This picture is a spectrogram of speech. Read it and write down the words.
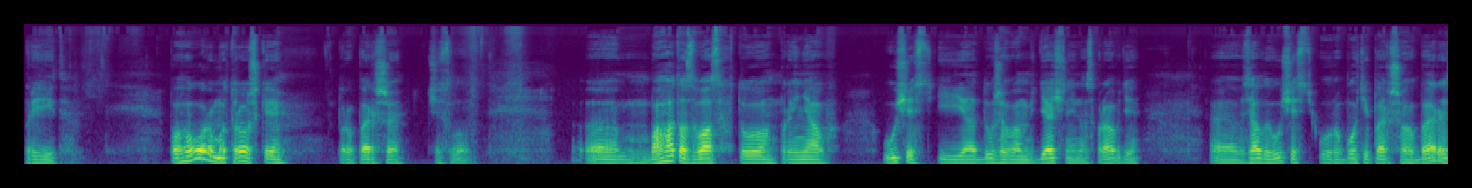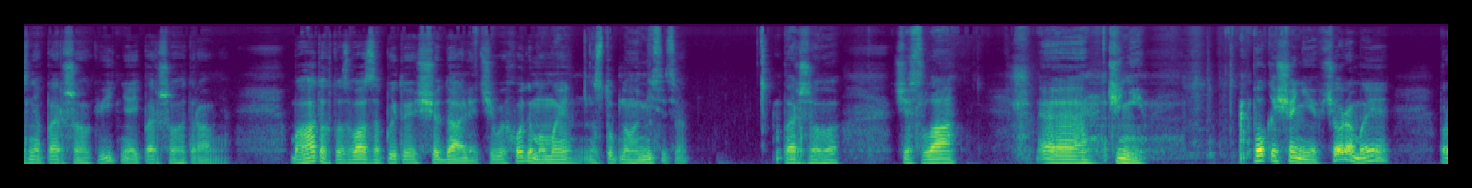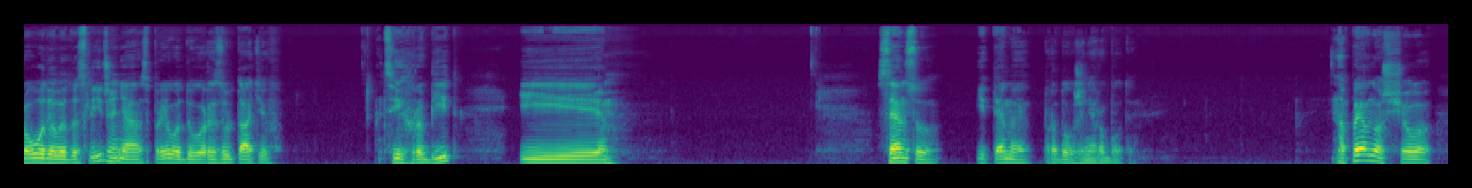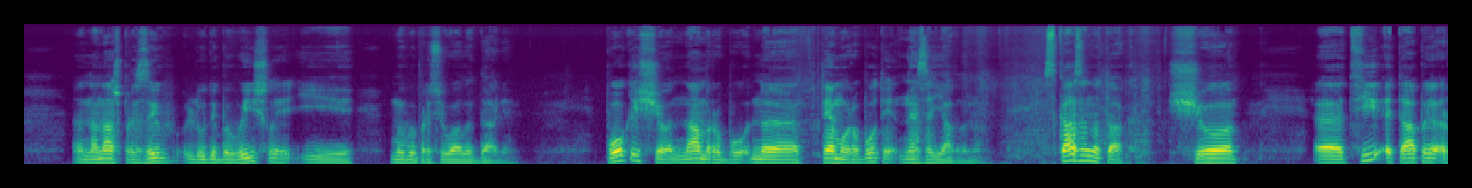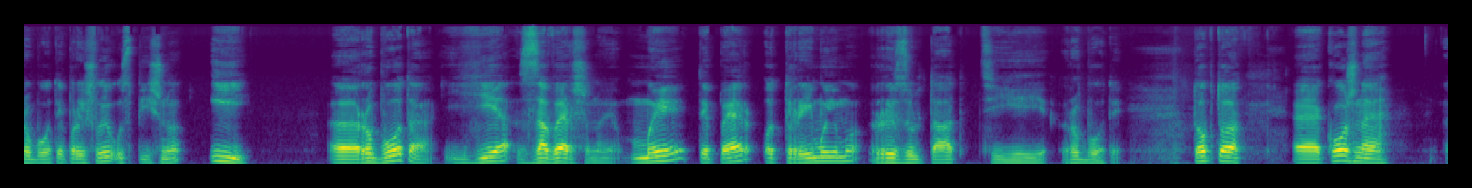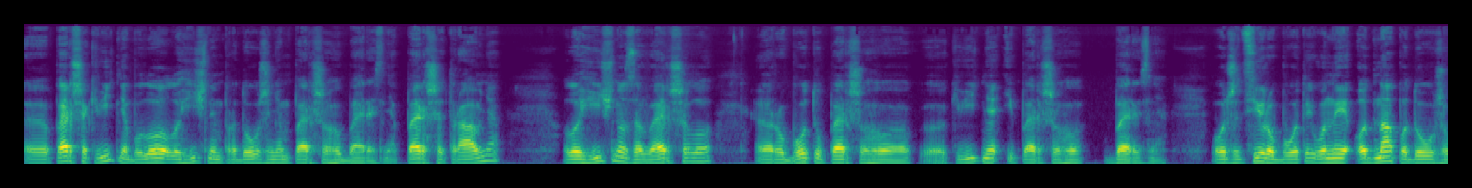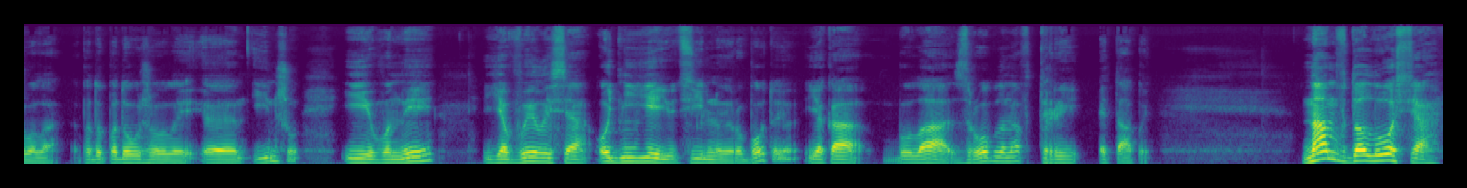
Привіт. Поговоримо трошки про перше число. Е, Багато з вас, хто прийняв участь, і я дуже вам вдячний насправді, е, взяли участь у роботі 1 березня, 1 квітня і 1 травня. Багато хто з вас запитує, що далі, чи виходимо ми наступного місяця, 1 числа, е, чи ні. Поки що ні. Вчора ми проводили дослідження з приводу результатів цих робіт і сенсу і теми продовження роботи. Напевно, що на наш призив люди би вийшли і ми би працювали далі. Поки що нам робо... тему роботи не заявлено. Сказано так, що ці етапи роботи пройшли успішно, і е, робота є завершеною. Ми тепер отримуємо результат цієї роботи. Тобто, е, кожне е, 1 квітня було логічним продовженням 1 березня. 1 травня логічно завершило е, роботу 1 квітня і 1 березня. Отже, ці роботи вони одна подовжувала, подовжували е, іншу, і вони явилися однією цільною роботою, яка була зроблена в три етапи. Нам вдалося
